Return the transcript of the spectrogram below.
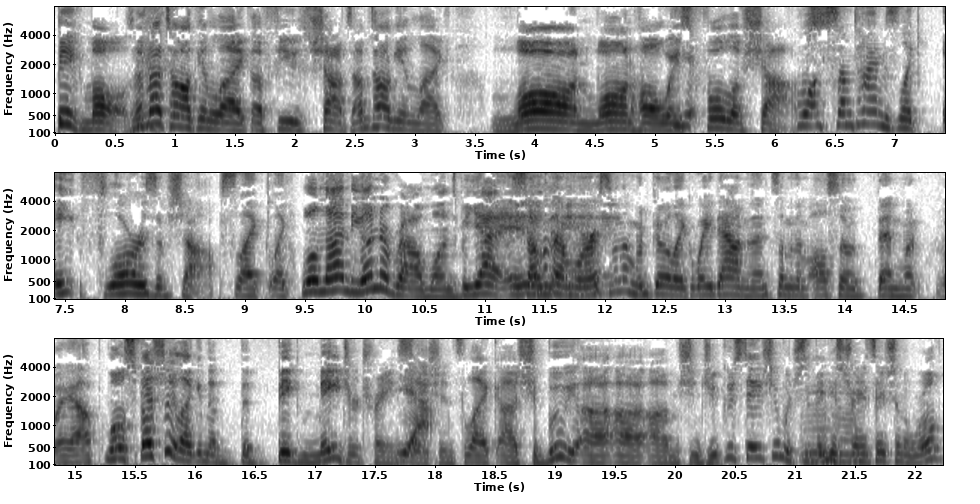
big malls. I'm not talking like a few shops. I'm talking like long, long hallways Yeah. full of shops. Well, sometimes like eight floors of shops. Like like Well, not in the underground ones, but yeah, it- some of them it- were. it- Some of them would go like way down, and then some of them also then went way up. Well, especially like in the the big major train Yeah. stations, like uh, Shibuya, uh, uh, um, Shinjuku Station, which is the biggest train station in the world.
